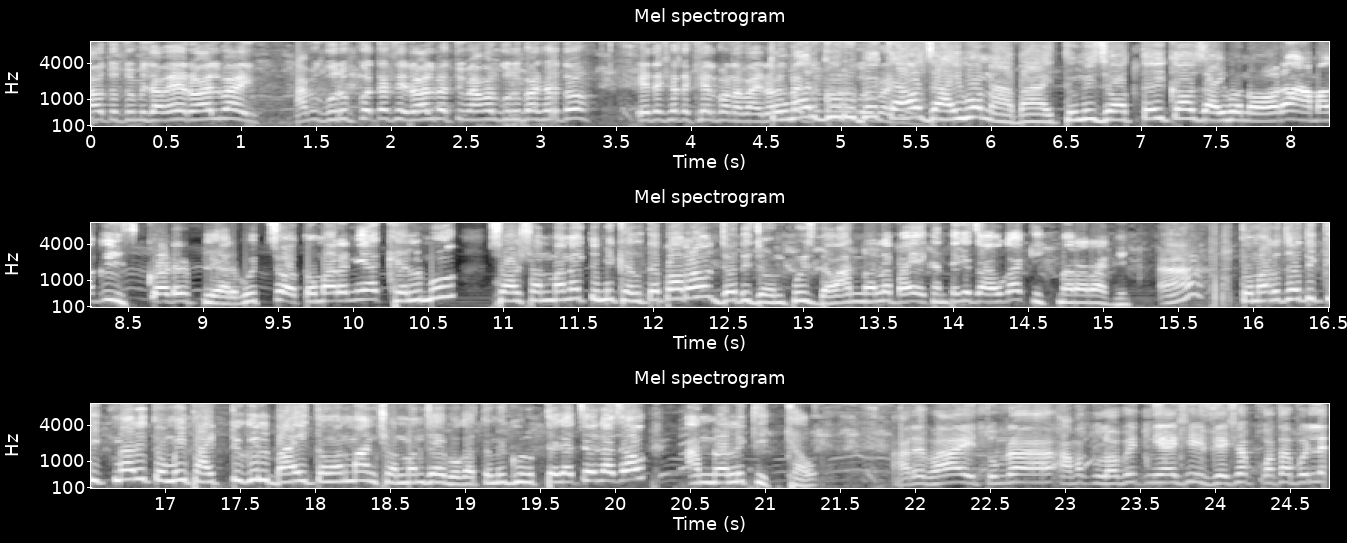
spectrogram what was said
যাও তো তুমি যাও। এ রয়্যাল ভাই আমি গ্রুপ করতেছি রয়্যাল ভাই তুমি আমার গ্রুপে আসো তো? এদের সাথে খেলব না ভাই তোমার গ্রুপে আসো। যাইবো না ভাই তুমি যতই কাউ যাইবো না ওরা আমাকে স্কোয়াডের প্লেয়ার বুঝছ? তোমার নিয়ে খেলমু সয় সম্মানে তুমি খেলতে পারো যদি জোন পুষ দাও। আর নাহলে ভাই এখান থেকে যাওগা কিক মারার আগে। হ্যাঁ? তোমার যদি কিক মারি তুমি ফাইট টু কিল ভাই তোমার মান সম্মান যাইবো গা তুমি গ্রুপ থেকে চলে যাও আর নাহলে কিক খাও। আরে ভাই, তোমরা আমাকে লবিট নিয়ে আসি, যেসব কথা বললে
